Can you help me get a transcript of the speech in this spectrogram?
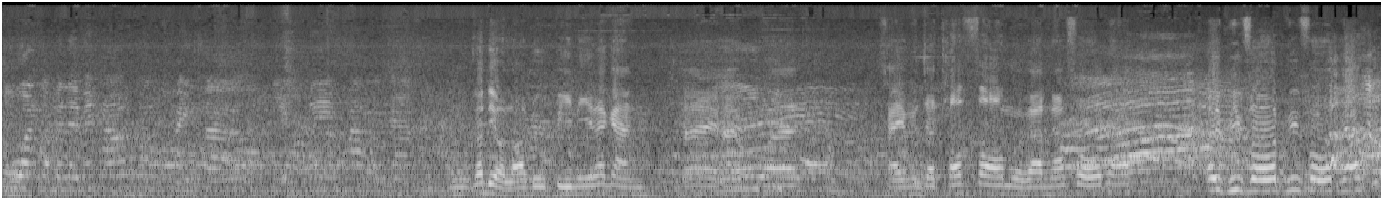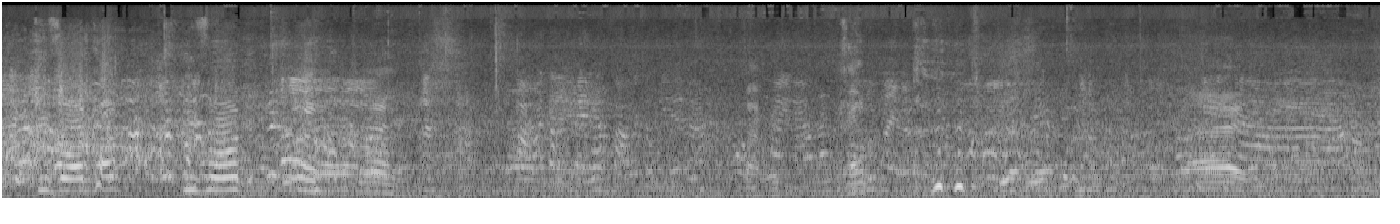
ชวนกันไปเลยไหมครับว่าใครจะเก่งเล่นมากกว่ากันอืมก็เดี๋ยวรอดูปีนี้แล้วกันใช่ครับว่า ใครมันจะท็อปฟอร์มกว่ากันนะโฟร์นะเอ้ยพี่โฟร์พี่โฟร์ครับพี่โฟร์ครับพี่โฟร์เออใช่ฝากไว้ครับใช่โอเค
